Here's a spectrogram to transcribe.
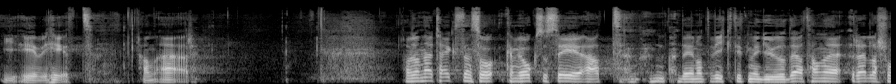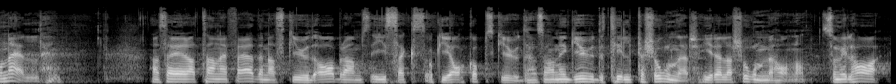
i evighet. Han är. Av den här texten så kan vi också se att det är något viktigt med Gud och det är att han är relationell. Han säger att han är fädernas Gud, Abrahams, Isaks och Jakobs Gud. Alltså han är Gud till personer i relation med honom. Som vill ha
